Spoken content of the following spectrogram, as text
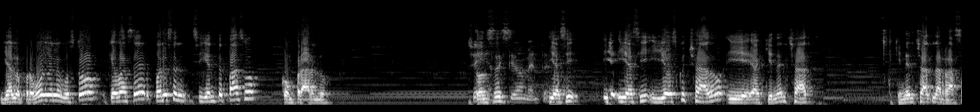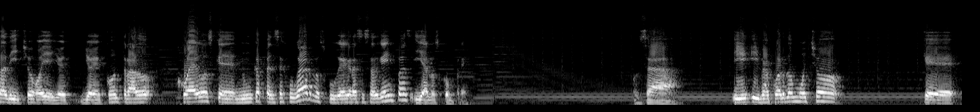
Ya lo probó, ya le gustó, ¿qué va a hacer? ¿Cuál es el siguiente paso? Comprarlo. Sí, efectivamente. Y así, y, así, y yo he escuchado, y aquí en el chat, aquí en el chat la raza ha dicho, oye, yo, yo he encontrado juegos que nunca pensé jugar, los jugué gracias al Game Pass y ya los compré. O sea, y, me acuerdo mucho que,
